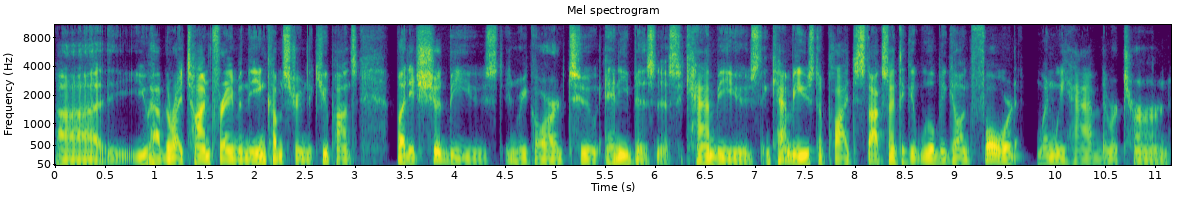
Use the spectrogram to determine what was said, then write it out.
uh, you have the right time frame and the income stream the coupons but it should be used in regard to any business. It can be used and can be used applied to stocks and i think it will be going forward when we have the return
